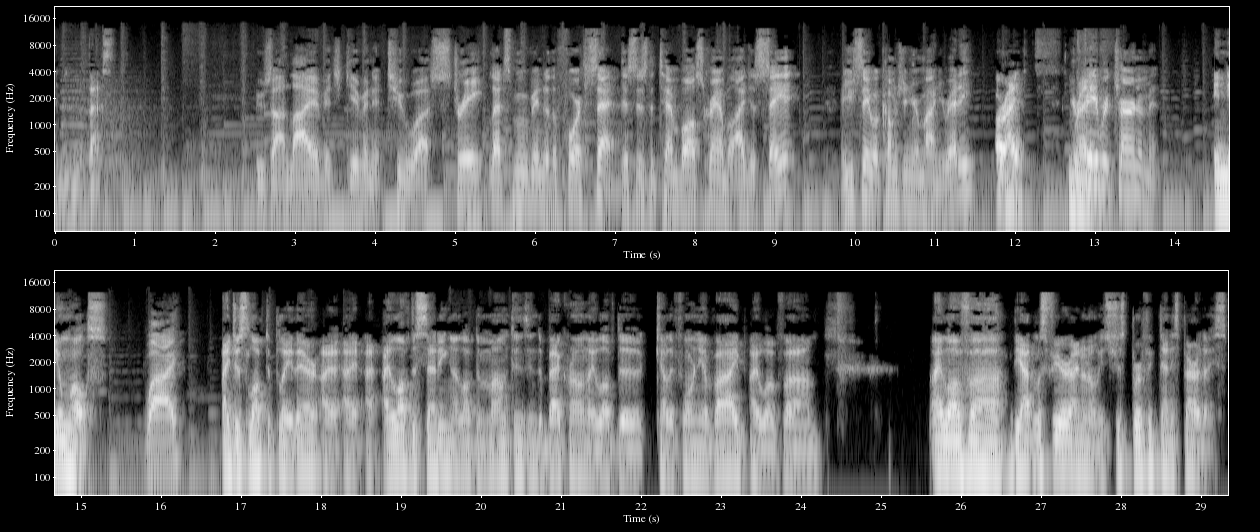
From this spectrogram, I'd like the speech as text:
and in the past. Dusan Lajovic giving it to us straight. Let's move into the fourth set. This is the 10 ball scramble. I just say it, you say what comes in your mind. You ready? All right. Your Ready. favorite tournament? Indian Wells. Why? I just love to play there. I, I, I- I love the setting. I love the mountains in the background. I love the California vibe. I love, um, I love, uh, the atmosphere. I don't know. It's just perfect tennis paradise.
